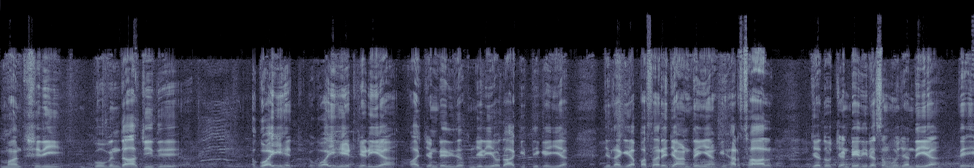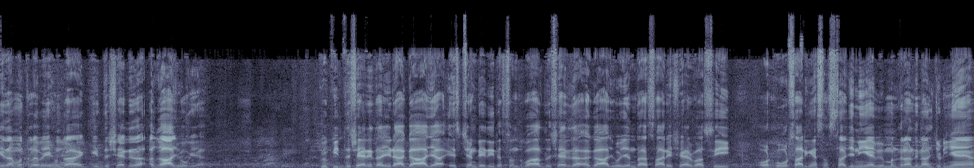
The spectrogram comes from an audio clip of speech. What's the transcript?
ਮਹੰਤ ਸ਼੍ਰੀ ਗੋਬਿੰਦ ਦਾਸ ਜੀ ਦੇ ਅਗਵਾਈ ਹੇਠ ਅਗਵਾਈ ਹੇਠ ਜਿਹੜੀ ਆ, ਅੱਜ ਝੰਡੇ ਦੀ ਰਸਮ ਜਿਹੜੀ ਆ, ਉਹ ਅਦਾ ਕੀਤੀ ਗਈ ਆ। ਜਿੱਦਾਂ ਕਿ ਆਪਾਂ ਸਾਰੇ ਜਾਣਦੇ ਹੀ ਆ ਕਿ ਹਰ ਸਾਲ ਜਦੋਂ ਝੰਡੇ ਦੀ ਰਸਮ ਹੋ ਜਾਂਦੀ ਆ, ਤੇ ਇਹਦਾ ਮਤਲਬ ਇਹ ਹੁੰਦਾ ਕਿ ਦੁਸ਼ਹਿਰੇ ਦਾ ਆਗਾਜ਼ ਹੋ ਗਿਆ। ਕਿਉਂਕਿ ਦੁਸ਼ਹਿਰੇ ਦਾ ਜਿਹੜਾ ਆਗਾਜ਼ ਆ, ਇਸ ਝੰਡੇ ਦੀ ਰਸਮ ਤੋਂ ਬਾਅਦ ਦੁਸ਼ਹਿਰੇ ਦਾ ਆਗਾਜ਼ ਹੋ ਜਾਂਦਾ, ਸਾਰੇ ਸ਼ਹਿਰ ਵਾਸੀ ਔਰ ਹੋਰ ਸਾਰੀਆਂ ਸੰਸਥਾ ਜਿੰਨੀਆਂ ਵੀ ਮੰਦਰਾਂ ਦੇ ਨਾਲ ਜੁੜੀਆਂ ਆ,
